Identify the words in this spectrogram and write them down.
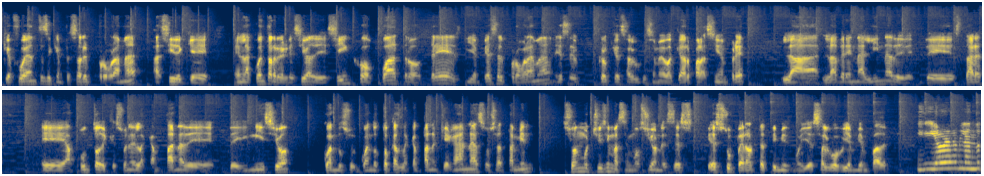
que, fue antes de que empezara el programa, así de que en la cuenta regresiva de 5, 4, 3 y empieza el programa, ese creo que es algo que se me va a quedar para siempre. La, adrenalina de, de estar eh, a punto de que suene la campana de, de inicio, cuando, cuando tocas la campana que ganas, o sea, también son muchísimas emociones, es, es superarte a ti mismo y es algo bien, bien padre. Y ahora hablando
